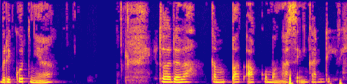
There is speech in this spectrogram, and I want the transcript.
berikutnya itu adalah tempat aku mengasingkan diri.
